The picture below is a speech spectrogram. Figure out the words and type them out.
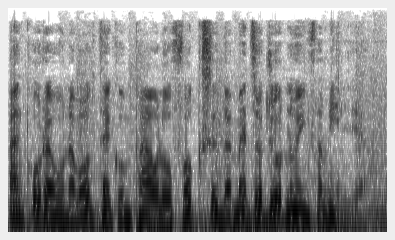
ancora una volta con Paolo Fox da Mezzogiorno in famiglia.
